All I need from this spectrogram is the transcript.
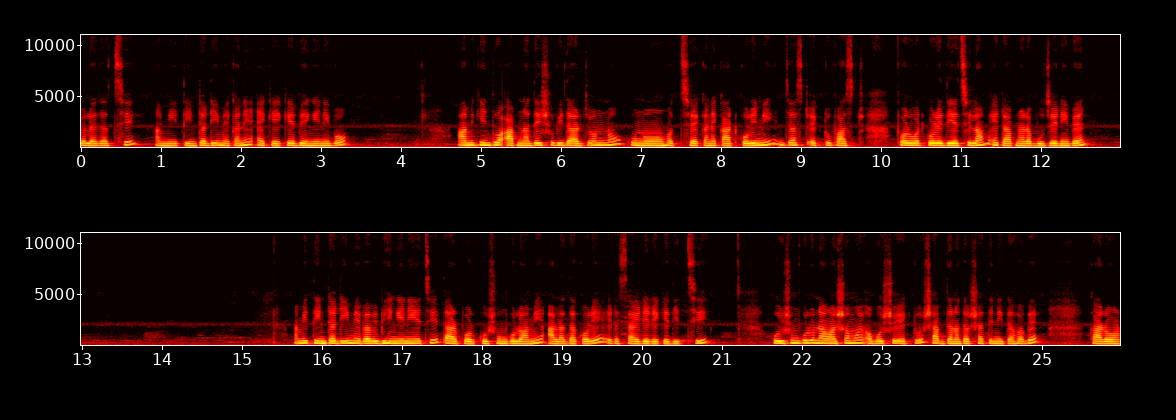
চলে যাচ্ছি। আমি তিনটা ডিম এখানে একে একে ভেঙে নিব। আমি কিন্তু আপনাদের সুবিধার জন্য কোনো হচ্ছে এখানে কাট করিনি। জাস্ট একটু ফাস্ট ফরওয়ার্ড করে দিয়েছিলাম, এটা আপনারা বুঝে নেবেন। আমি তিনটা ডিম এভাবে ভেঙে নিয়েছি, তারপর কুসুমগুলো আমি আলাদা করে এটা সাইডে রেখে দিচ্ছি। কুসুমগুলো নেওয়ার সময় অবশ্যই একটু সাবধানতার সাথে নিতে হবে, কারণ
